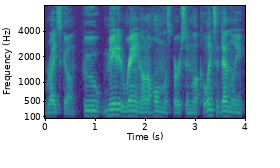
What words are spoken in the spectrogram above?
Rice Gum, who made it rain on a homeless person while coincidentally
